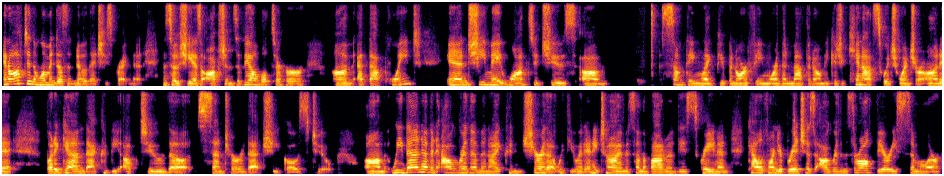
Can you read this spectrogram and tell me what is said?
And often the woman doesn't know that she's pregnant. And so she has options available to her um, at that point. And she may want to choose um, something like buprenorphine more than methadone because you cannot switch once you're on it. But again, that could be up to the center that she goes to. Um, we then have an algorithm, and I can share that with you at any time. It's on the bottom of the screen, and California Bridge has algorithms. They're all very similar.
